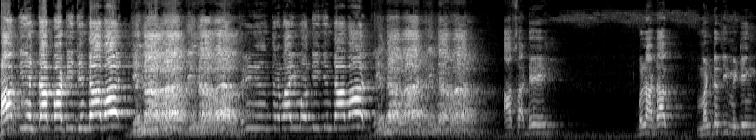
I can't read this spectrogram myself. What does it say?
ਭਾਰਤੀ ਜਨਤਾ ਪਾਰਟੀ ਜਿੰਦਾਬਾਦ ਜਿੰਦਾਬਾਦ। ਭਾਈ ਮੋਦੀ ਜਿੰਦਾਬਾਦ। ਜਿੰਦਾਬਾਦ ਜਿੰਦਾਬਾਦ। ਆ ਸਾਡੇ ਬੁਲਾਡਾ ਮੰਡਲ ਦੀ ਮੀਟਿੰਗ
